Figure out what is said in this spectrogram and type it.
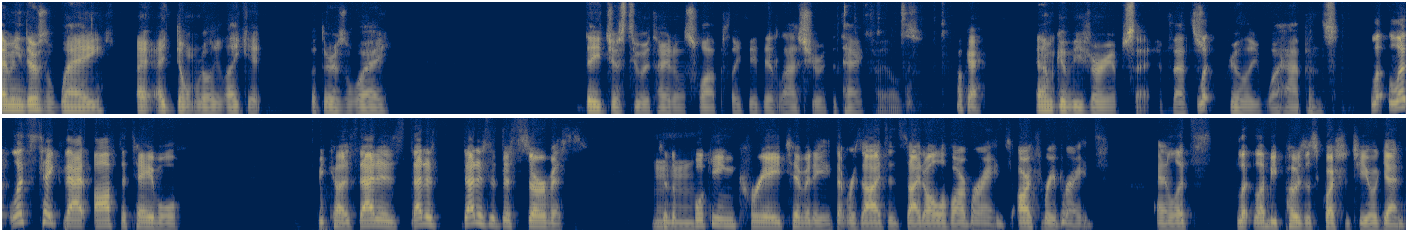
I mean there's a way. I, I don't really like it, but there's a way. They just do a title swap like they did last year with the tag titles. Okay, And I'm gonna be very upset if that's Let- really what happens. let, let let's take that off the table because that is that is that is a disservice to the Mhm. booking creativity that resides inside all of our brains, our three brains. And let's let, let me pose this question to you again.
